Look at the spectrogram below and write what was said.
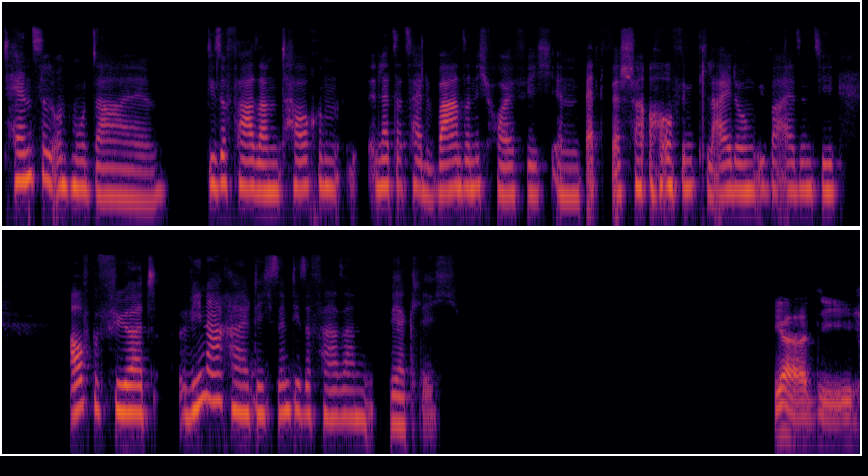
Tänzel und Modal. Diese Fasern tauchen in letzter Zeit wahnsinnig häufig in Bettwäsche auf, in Kleidung. Überall sind sie aufgeführt. Wie nachhaltig sind diese Fasern wirklich? Ja, die,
